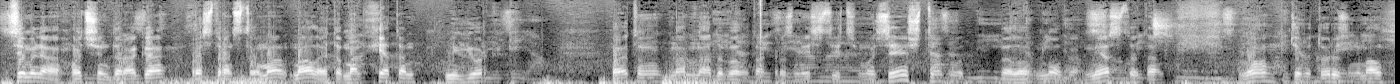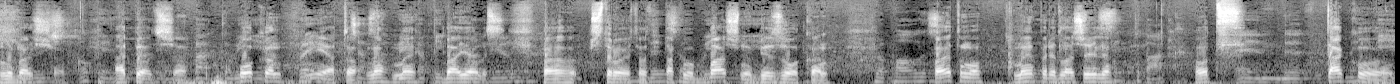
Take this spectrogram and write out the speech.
Земля очень дорога, пространства мало, это Манхэттен, Нью-Йорк. Поэтому нам надо было так разместить музей, чтобы было много места там Но территорию занимал небольшой. Опять же, окон нету. Но мы боялись построить вот такую башню без окон. Поэтому мы предложили вот такую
